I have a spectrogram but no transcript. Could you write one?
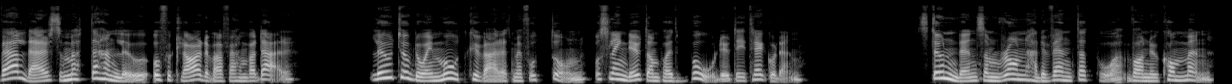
Väl där så mötte han Lou och förklarade varför han var där. Lou tog då emot kuvertet med foton och slängde ut dem på ett bord ute i trädgården. Stunden som Ron hade väntat på var nu kommen.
